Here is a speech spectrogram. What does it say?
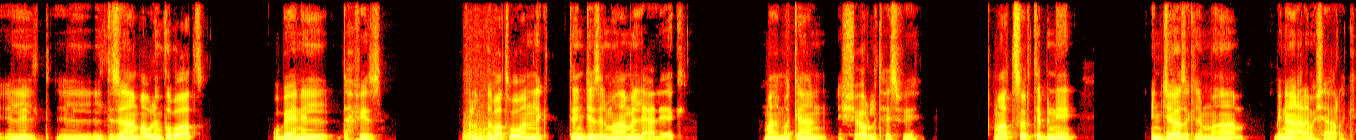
ال... الالتزام أو الانضباط وبين التحفيز. فالانضباط هو إنك تنجز المهام اللي عليك مهما كان الشعور اللي تحس فيه. ما تصير تبني إنجازك للمهام بناء على مشاعرك.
